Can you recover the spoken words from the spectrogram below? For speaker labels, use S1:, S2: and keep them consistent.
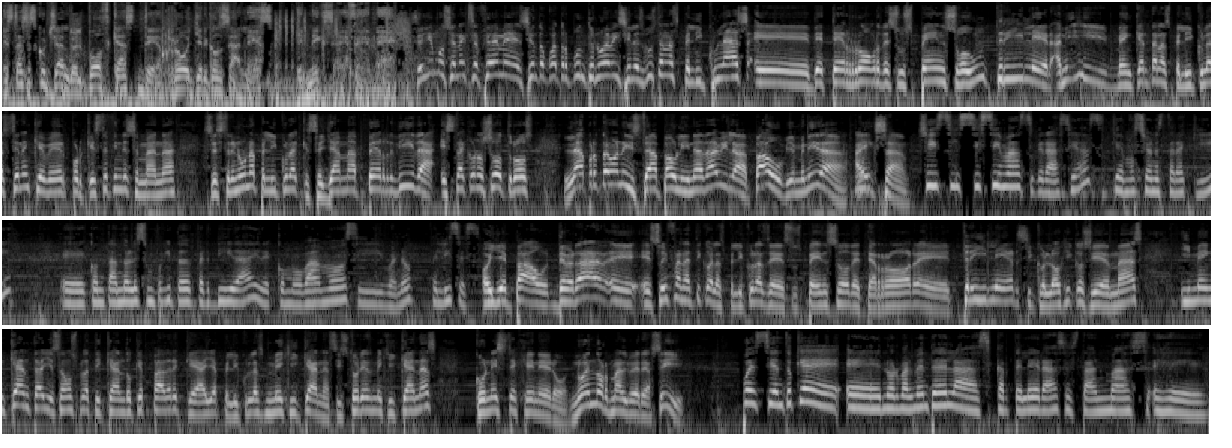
S1: Estás escuchando el podcast de Roger González en Exa FM.
S2: Seguimos en XFM 104.9 y si les gustan las películas eh, de terror, de suspenso, un thriller, a mí me encantan las películas, tienen que ver porque este fin de semana se estrenó una película que se llama Perdida. Está con nosotros la protagonista Paulina Dávila. Pau, bienvenida a Exa.
S3: Muchísimas gracias. Qué emoción estar aquí. Eh, contándoles un poquito de perdida y de cómo vamos y bueno, felices.
S2: Oye, Pau, de verdad eh, soy fanático de las películas de suspenso, de terror, eh, thriller, psicológicos y demás. Y me encanta, y estamos platicando, qué padre que haya películas mexicanas, historias mexicanas con este género. No es normal ver así.
S3: Pues siento que eh, normalmente las carteleras están más eh,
